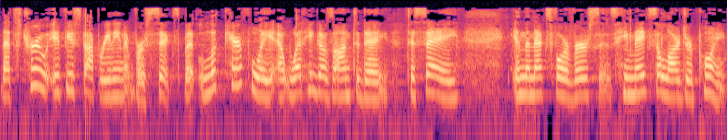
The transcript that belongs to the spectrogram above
That's true if you stop reading at verse 6, but look carefully at what he goes on today to say in the next four verses. He makes a larger point.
